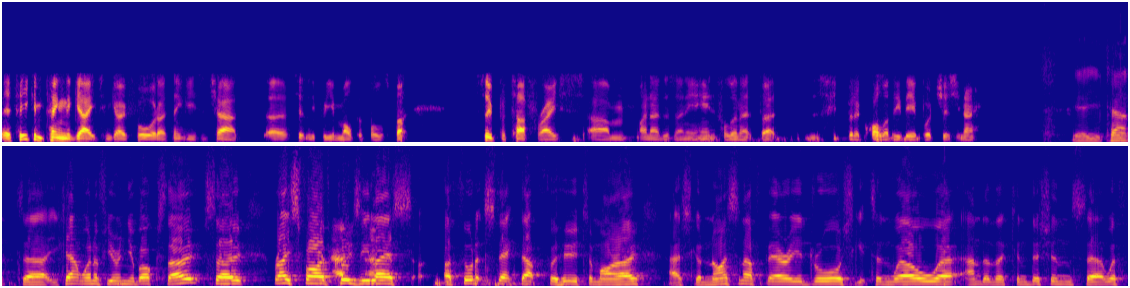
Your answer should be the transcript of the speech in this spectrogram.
if he can ping the gates and go forward, I think he's a chance, uh, certainly for your multiples, but super tough race. Um, I know there's only a handful in it, but there's a bit of quality there, butchers, you know. Yeah, you can't uh, you can't win if you're in your box though. So race five, Cruisy Lass. I thought it stacked up for her tomorrow. Uh, she's got a nice enough barrier draw. She gets in well uh, under the conditions uh, with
